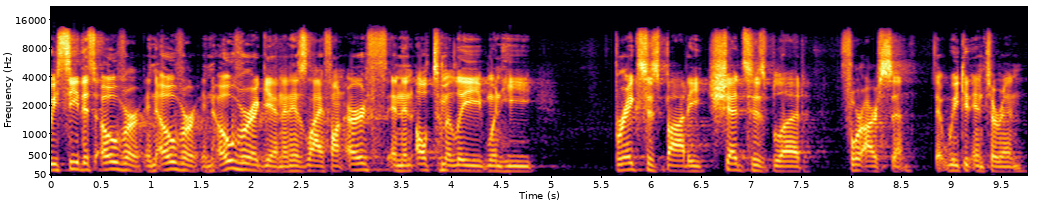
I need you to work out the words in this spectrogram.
We see this over and over and over again in his life on earth, and then ultimately when he breaks his body, sheds his blood for our sin, that we could enter in,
